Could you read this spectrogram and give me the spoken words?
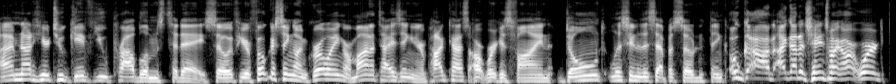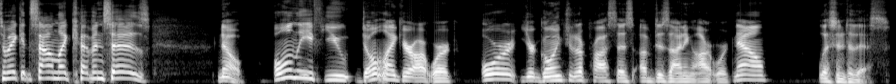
I'm not here to give you problems today. So if you're focusing on growing or monetizing and your podcast artwork is fine, don't listen to this episode and think, oh God, I got to change my artwork to make it sound like Kevin says. No, only if you don't like your artwork or you're going through the process of designing artwork now, listen to this.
